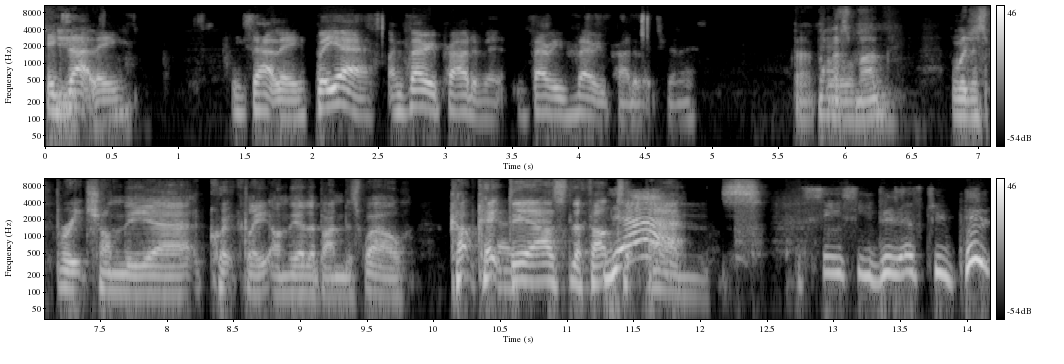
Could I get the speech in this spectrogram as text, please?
Exactly. Exactly. But yeah, I'm very proud of it. Very, very proud of it, to be honest. That's Nice awesome. man. We'll just breach on the uh, quickly on the other band as well. Cupcake Okay. Diaz, the Felt Yeah! Pens. CCDF2P.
